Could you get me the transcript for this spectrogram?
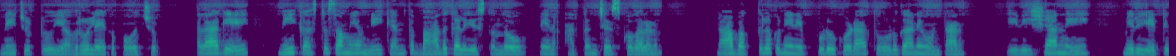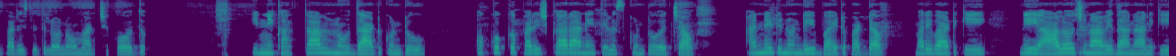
నీ చుట్టూ ఎవరూ లేకపోవచ్చు. అలాగే నీ కష్ట సమయం నీకెంత బాధ కలిగిస్తుందో నేను అర్థం చేసుకోగలను. నా భక్తులకు నేను ఎప్పుడూ కూడా తోడుగానే ఉంటాను. ఈ విషయాన్ని మీరు ఎట్టి పరిస్థితిలోనూ మర్చిపోవద్దు. ఇన్ని కష్టాలను దాటుకుంటూ ఒక్కొక్క పరిష్కారాన్ని తెలుసుకుంటూ వచ్చావు. అన్నిటి నుండి బయటపడ్డావు. మరి వాటికి నీ ఆలోచన విధానానికి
